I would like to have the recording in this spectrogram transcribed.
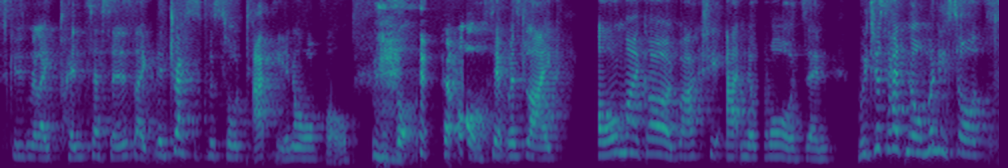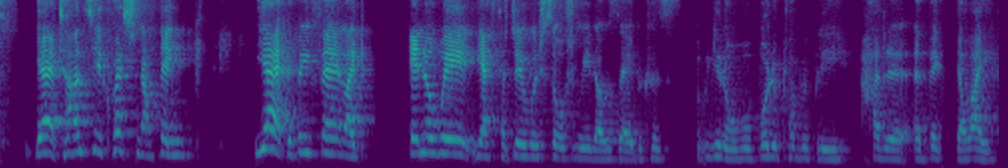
excuse me like princesses like the dresses were so tacky and awful but for us it was like oh my God, we're actually at an awards and we just had no money. So, yeah, to answer your question, I think, yeah, to be fair, like in a way, yes, I do wish social media was there because, you know, we would have probably had a, a bigger life.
